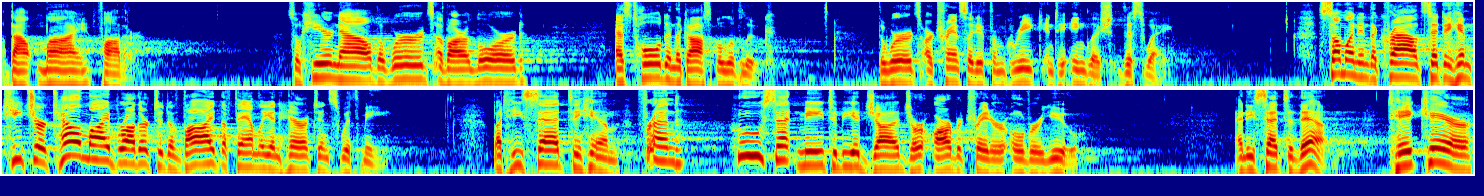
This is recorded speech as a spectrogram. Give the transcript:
about my father. So, hear now the words of our Lord as told in the Gospel of Luke. The words are translated from Greek into English this way. Someone in the crowd said to him, Teacher, tell my brother to divide the family inheritance with me. But he said to him, Friend, who set me to be a judge or arbitrator over you? And he said to them, Take care,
